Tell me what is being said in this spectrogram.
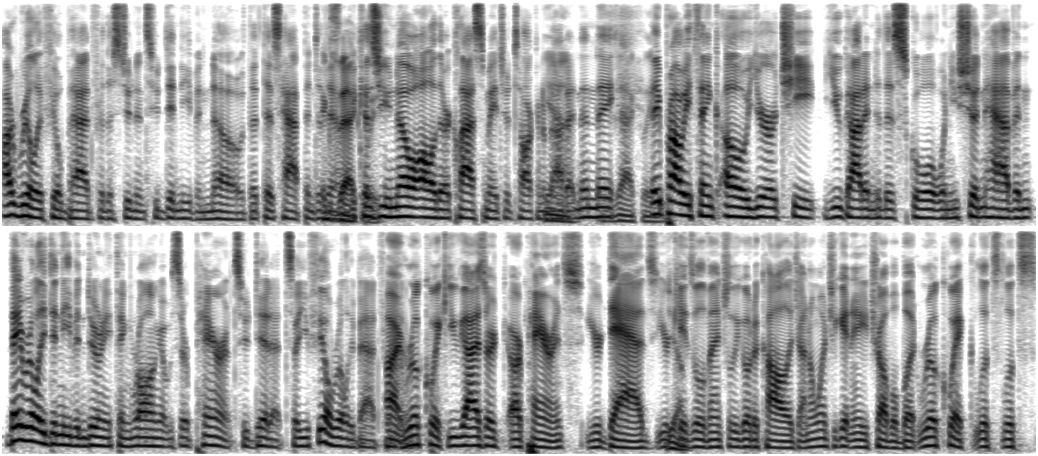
I really feel bad for the students who didn't even know that this happened to them because you know all of their classmates are talking about it, and then they exactly. they probably think, oh, you're a cheat. You got into this school when you shouldn't have, and they really didn't even do anything wrong. It was their parents who did it. So you feel really bad for All right, them. All right, real quick. You guys are, are parents. Your dads. Your Yeah. kids will eventually go to college. I don't want you getting in any trouble, but real quick, let's let's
